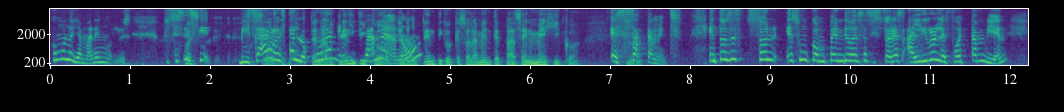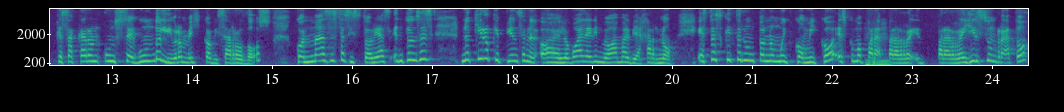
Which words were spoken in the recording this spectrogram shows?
¿cómo lo llamaremos, Luis? Pues es, pues, que bizarro, esta locura mexicana, ¿no? Tan auténtico que solamente pasa en México. Exactamente. Entonces, son, es un compendio de esas historias. Al libro le fue tan bien que sacaron un segundo libro, México Bizarro 2, con más de estas historias. Entonces, no quiero que piensen, Ay, lo voy a leer y me voy a mal viajar. No, está escrito en un tono muy cómico, es como para, para, para, reírse un rato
